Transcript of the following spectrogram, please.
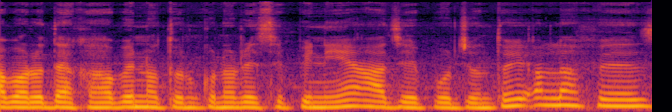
আবারও দেখা হবে নতুন কোনো রেসিপি নিয়ে। আজ এ পর্যন্তই, আল্লাহ হাফেজ।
